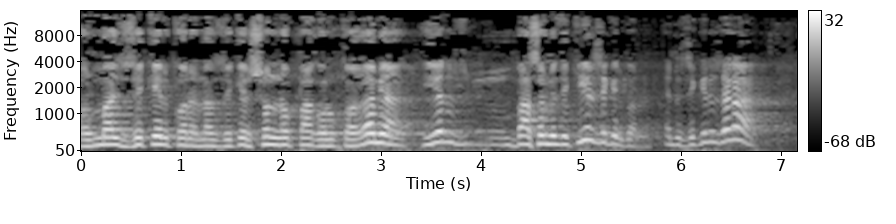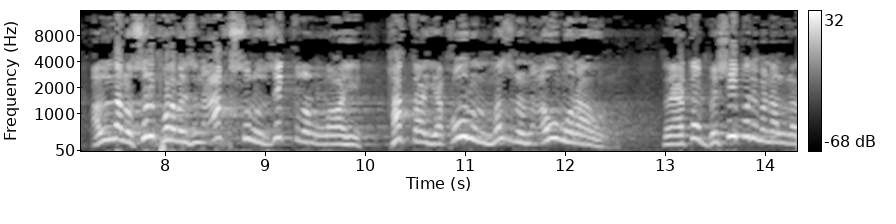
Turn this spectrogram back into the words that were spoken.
ওর মাঝ জেকের করে না, জেকের শূন্য পাগল করে আমি ইয়ের বাসের মধ্যে কি জেকের করে? এটা জেকের জায়গা। আল্লাহ রসুল ফরমাইছেন আকসুরু জিক্রল্লাহ হাত্তা ইয়াকুলুল মজনুন আউ মোরাউল তোমরা এত বেশি পরিমাণ আল্লাহ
